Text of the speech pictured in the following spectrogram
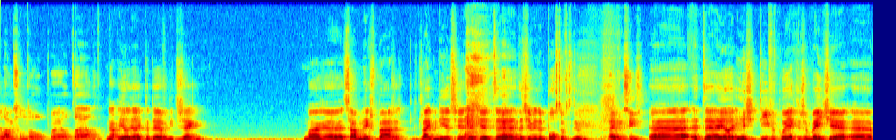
langs om de hop op te halen? Nou, heel eerlijk, dat durf ik niet te zeggen. Maar eh, het zou me niks verbazen. Het lijkt me niet dat je, dat je, het, eh, dat je het in de post hoeft te doen. Nee, precies. Eh, het hele initiatief, het project is een beetje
